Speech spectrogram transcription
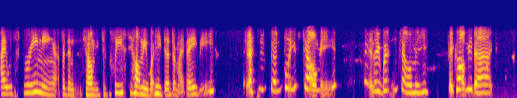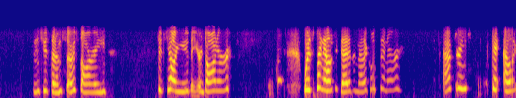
I was screaming for them to tell me to please tell me what he did to my baby. And I just said please tell me. And they wouldn't tell me. They called me back and she said, I'm so sorry to tell you that your daughter was pronounced dead at the medical center after he Alex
